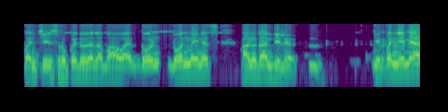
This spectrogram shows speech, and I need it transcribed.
पंचवीस रुपये दुधाला भाव आहे. दोन दोन महिनेच अनुदान दिलं. ते पण नेम्या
